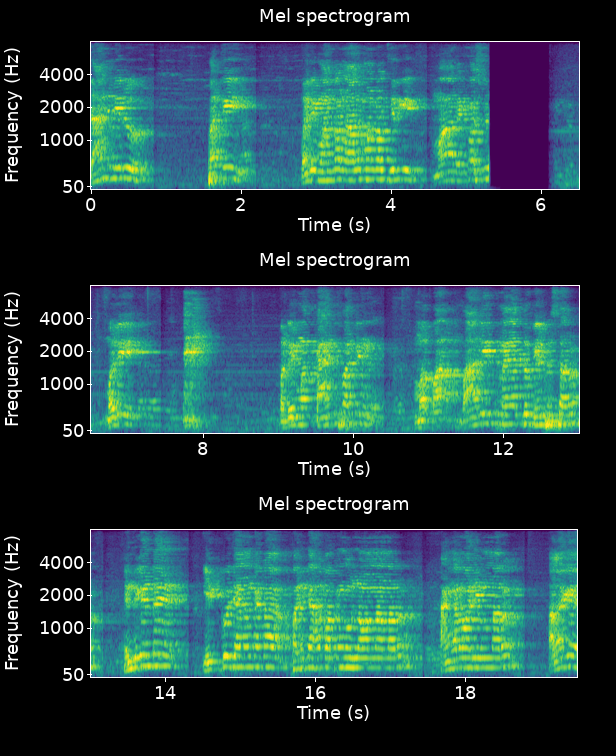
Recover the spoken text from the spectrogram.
దాన్ని మీరు ప్రతి మరి మండలం నాలుగు మండలం తిరిగి మా రిక్వెస్ట్ మరి మరి మా కాంగ్రెస్ పార్టీని మా భారీ మేనతో గెలిపిస్తారు. ఎందుకంటే ఎక్కువ జనం గట్ట పరికారపత్రంగా ఉన్నామని అన్నారు. అంగన్వాడీ ఉన్నారు. అలాగే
